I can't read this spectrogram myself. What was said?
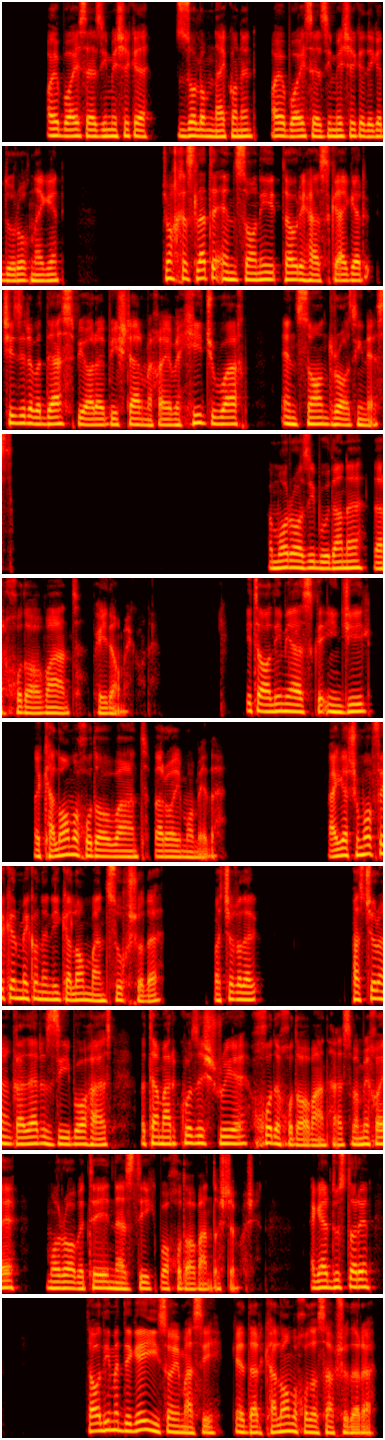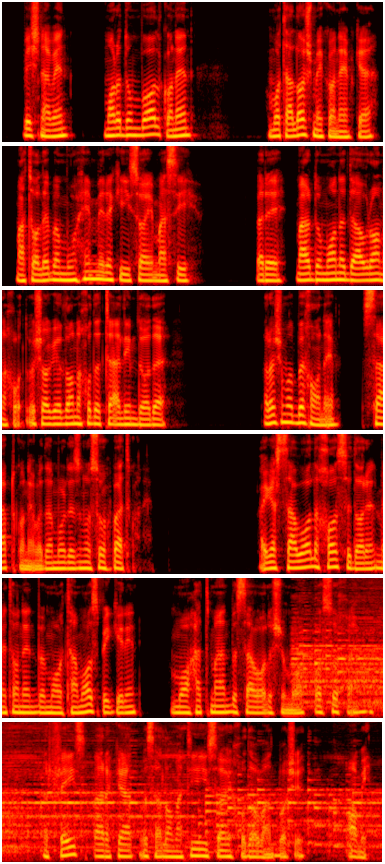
آیا باعث از این میشه که ظلم نکنن؟ آیا باعث از این میشه که دیگه دروغ نگین؟ چون خصلت انسانی طوری هست که اگر چیزی رو به دست بیاره بیشتر می‌خواه و هیچ وقت انسان راضی نیست. و ما راضی بودن در خداوند پیدا می‌کنه. این تعلیمی است که انجیل و کلام خداوند برای ما میده. و اگر شما فکر می‌کنن این کلام منسوخ شده و چقدر پس چرا اینقدر زیبا هست و تمرکزش روی خود خداوند هست و می‌خواه ما رابطه نزدیک با خداوند داشته باشین اگر دوست دارین تعالیم دیگه عیسی مسیح که در کلام خدا ثبت شده را بشنوین ما رو دنبال کنین ما تلاش می‌کنیم که مطالب مهم میره که عیسی مسیح برای مردمان دوران خود و شاگردان خود تعلیم داده. برای شما بخوانه ثبت کنه و در مورد از اونو صحبت کنه. و اگر سوال خاصی دارین می‌تونین به ما تماس بگیرین. ما حتما به سوال شما پاسخ خواهیم در فیض برکت و سلامتی عیسی خداوند باشید. آمین.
